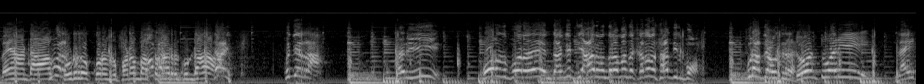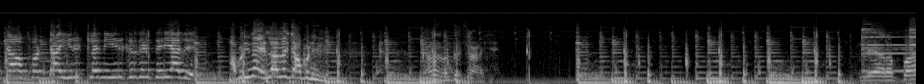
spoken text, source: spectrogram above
வேணாண்டா கொடுற குரங்கு படம் பார்த்த மாதிரி இருக்கும்டா. டேய், கொஞ்சம் இருடா. சரி போறது போற என் தங்கச்சி யாரும் வந்துடாம அந்த கதவை சாத்திட்டு போ. பூரா தேவத்துல டோன்ட் வரி லைட் ஆஃப் பண்ணிட்டா இருட்டுல நீ இருக்கிறதே தெரியாது. அப்படின்னா பண்ணிரு. கடன் வந்துருச்சு இல்லையாரப்பா.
